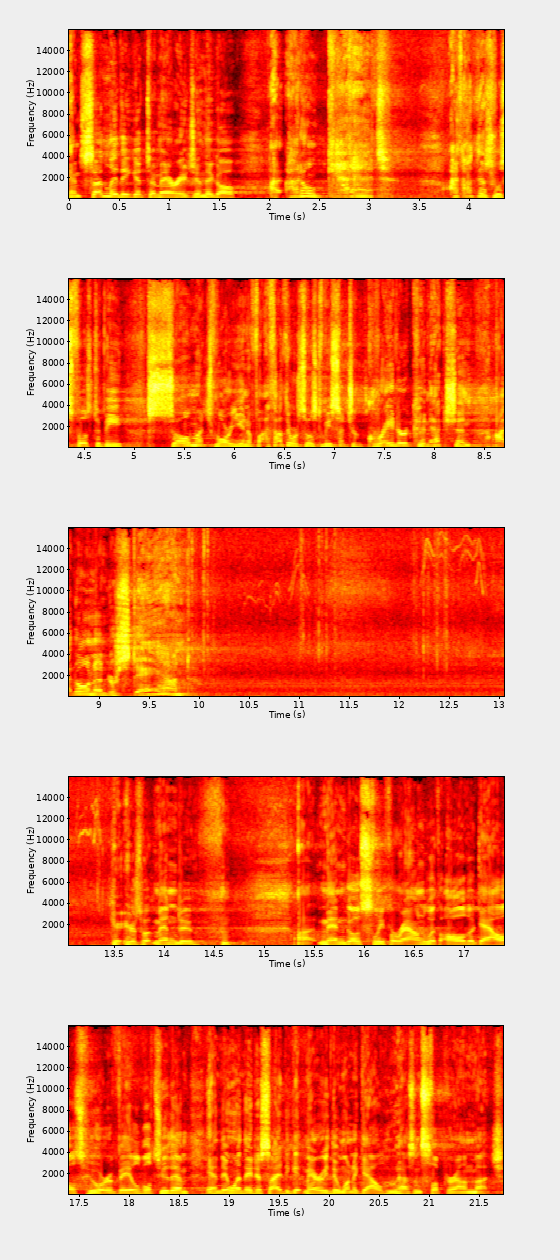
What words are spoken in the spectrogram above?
and suddenly they get to marriage and they go, I, I don't get it. I thought this was supposed to be so much more unified. I thought there was supposed to be such a greater connection. I don't understand. Here, here's what men do uh, men go sleep around with all the gals who are available to them, and then when they decide to get married, they want a gal who hasn't slept around much.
